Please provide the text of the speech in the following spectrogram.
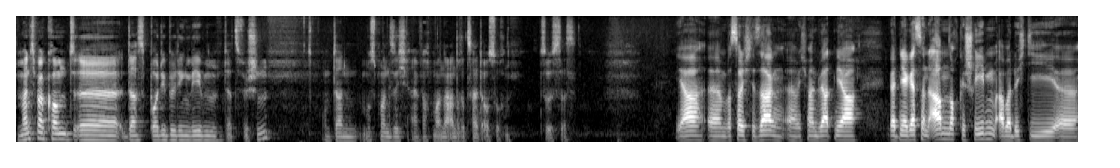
manchmal kommt äh, das Bodybuilding-Leben dazwischen und dann muss man sich einfach mal eine andere Zeit aussuchen. So ist das. Ja, ähm, was soll ich dir sagen? Ähm, ich meine, wir hatten ja wir hatten ja gestern Abend noch geschrieben, aber durch die, äh,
